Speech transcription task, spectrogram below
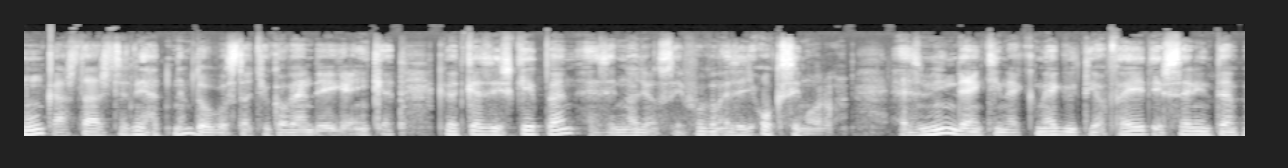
munkás társítani, hát nem dolgoztatjuk a vendégeinket. Következésképpen, ez egy nagyon szép fogom, ez egy oximoron. Ez mindenkinek megüti a fejét, és szerintem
